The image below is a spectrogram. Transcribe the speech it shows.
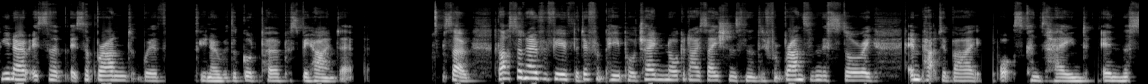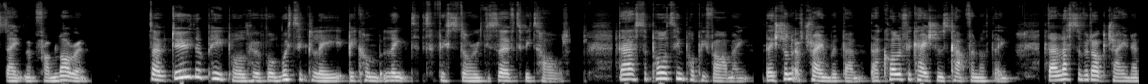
you know, it's a it's a brand with, you know, with a good purpose behind it. So that's an overview of the different people, training organisations, and the different brands in this story impacted by what's contained in the statement from Lauren. So, do the people who have unwittingly become linked to this story deserve to be told? They're supporting puppy farming. They shouldn't have trained with them. Their qualifications count for nothing. They're less of a dog trainer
